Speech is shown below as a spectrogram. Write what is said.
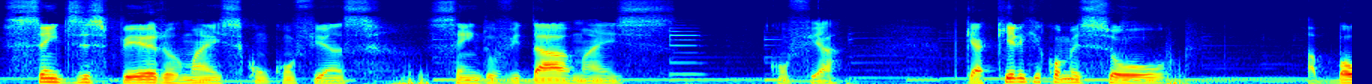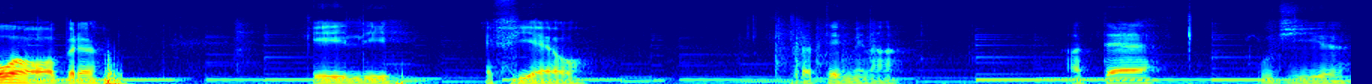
Sem desespero, mas com confiança. Sem duvidar, mas confiar. Porque aquele que começou a boa obra, ele é fiel para terminar até o dia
